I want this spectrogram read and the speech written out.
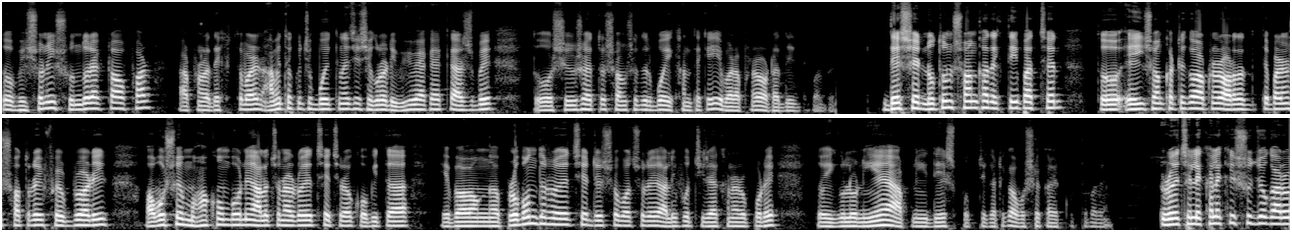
তো ভীষণই সুন্দর একটা অফার, আপনারা দেখতে পারেন। আমি তো কিছু বই কিনেছি, সেগুলো রিভিউ একে একে আসবে। তো শিশু সাহিত্য সংসদের বই এখান থেকেই এবার আপনারা অর্ডার দিয়ে দিতে পারবেন। দেশের নতুন সংখ্যা দেখতেই পাচ্ছেন। তো এই সংখ্যাটিকেও আপনারা অর্ডার দিতে পারেন সতেরোই ফেব্রুয়ারির। অবশ্যই মহাকুম্ভ নিয়ে আলোচনা রয়েছে, এছাড়াও কবিতা এবং প্রবন্ধ রয়েছে দেড়শো বছরে আলিপুর চিড়িয়াখানার উপরে। তো এইগুলো নিয়ে আপনি দেশ পত্রিকাটিকে অবশ্যই কালেক্ট করতে পারেন। রয়েছে লেখালেখির সুযোগ আরও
